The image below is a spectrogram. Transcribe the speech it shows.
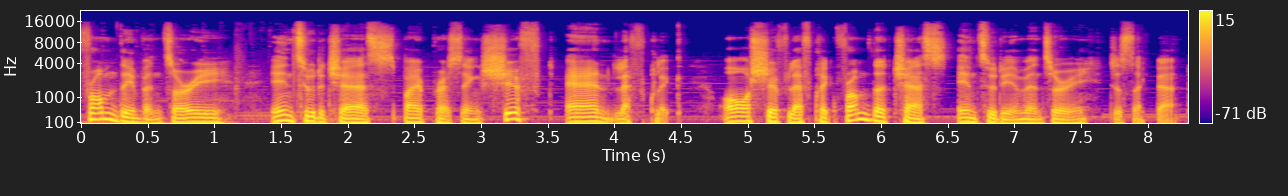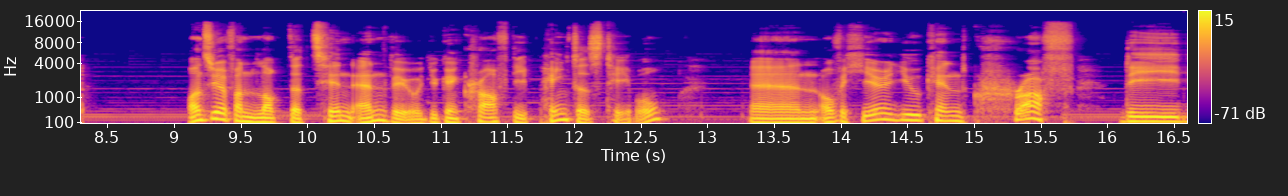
from the inventory into the chest by pressing shift and left click, or shift left click from the chest into the inventory, just like that. Once you have unlocked the tin anvil, you can craft the painter's table, and over here, you can craft the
